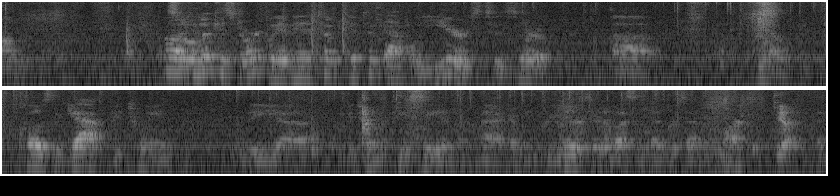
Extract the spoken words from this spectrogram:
Um, Well, if you look historically, I mean, it took, it took Apple years to sort of, uh, you know, close the gap between the, uh, between the PC and the Mac. I mean, for years, they were less than ten percent of the market, yeah. and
